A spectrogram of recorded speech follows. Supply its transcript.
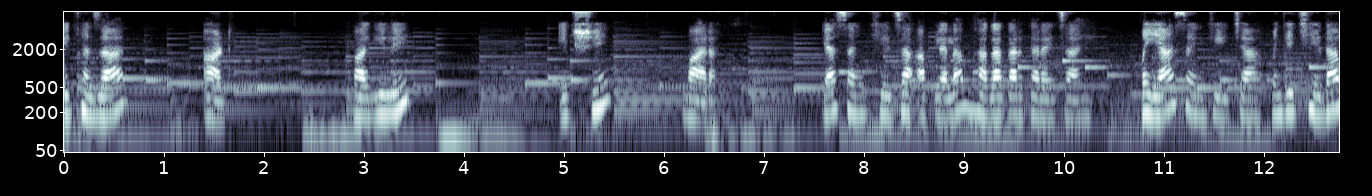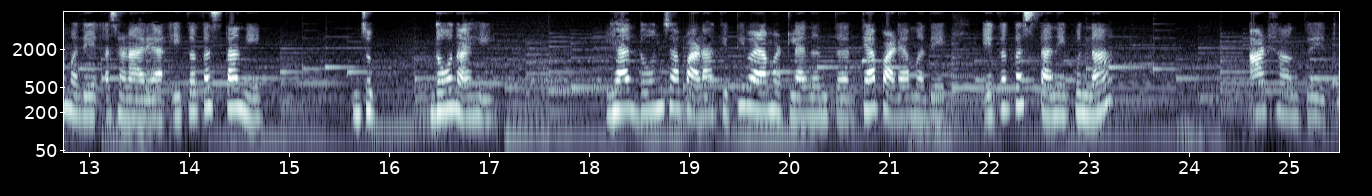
एक हजार आठ. भागिले एकशे बारा. या संख्येचा आपल्याला भागाकार करायचा आहे. मग या संख्येच्या म्हणजे छेदामध्ये असणाऱ्या एककस्थानी जो दोन आहे ह्या दोनचा पाडा किती वेळा म्हटल्यानंतर त्या पाड्यामध्ये एककस्थानी पुन्हा आठ हा अंक येतो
